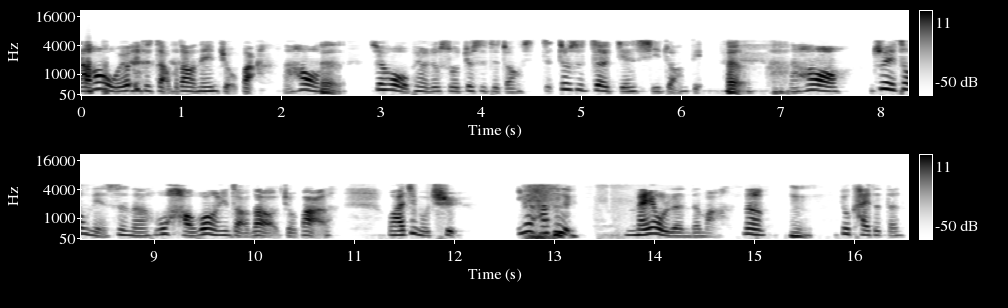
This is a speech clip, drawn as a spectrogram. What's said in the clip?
然后我又一直找不到那间酒吧，然后最后我朋友就说就是这装，这就是这间西装店，嗯，然后。最重点是呢，我好不容易找到酒吧了，我还进不去，因为它是没有人的嘛。那嗯，又开着灯，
